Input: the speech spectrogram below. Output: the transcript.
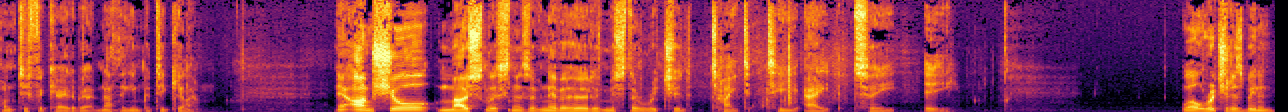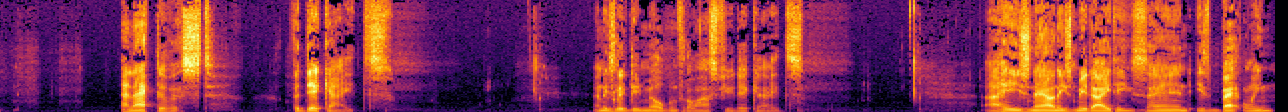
pontificate about nothing in particular. Now, I'm sure most listeners have never heard of Mr. Richard Tate, T A T E. Well, Richard has been an activist for decades, and he's lived in Melbourne for the last few decades. Uh, he's now in his mid 80s and is battling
